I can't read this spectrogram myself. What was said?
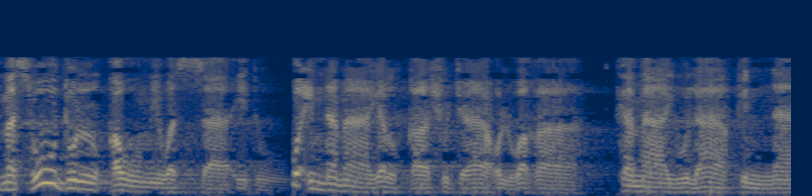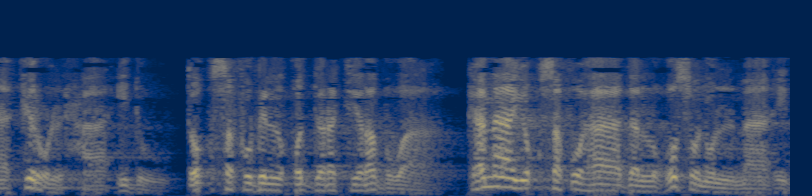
مسود القوم والسائد. وإنما يلقى شجاع الوغى كما يلاقي النافر الحائد. تقصف بالقدرة رضوى كما يقصف هذا الغصن المائد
